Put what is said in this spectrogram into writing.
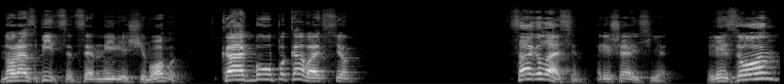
но разбиться ценные вещи могут. Как бы упаковать все? Согласен, решаюсь я. Лизон,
